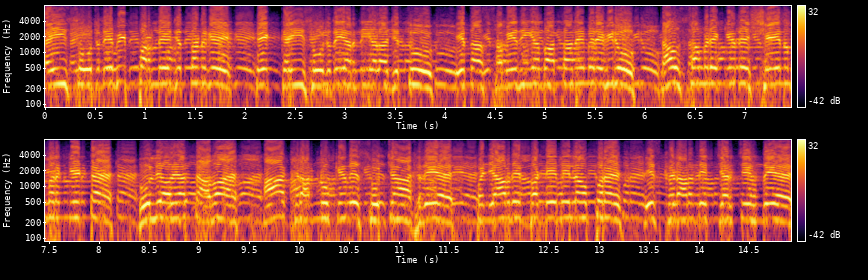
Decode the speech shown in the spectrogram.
ਕਈ ਸੋਚਦੇ ਵੀ ਪਰਲੇ ਜਿੱਤਣਗੇ ਤੇ ਕਈ ਸੋਚਦੇ ਅਰਨੀ ਵਾਲਾ ਜਿੱਤੂ। ਇਹ ਤਾਂ ਸਮੇਂ ਦੀਆਂ ਬਾਤਾਂ ਨੇ ਮੇਰੇ ਵੀਰੋ। ਲਓ ਸਾਹਮਣੇ ਕਹਿੰਦੇ 6 ਨੰਬਰ ਕਿੱਟ ਹੈ। ਬੋਲਿਆ ਹੋਇਆ ਧਾਵਾ ਆ ਖਿਡਾਰਨ ਨੂੰ ਕਹਿੰਦੇ ਸੋਚਾਂ ਆਖਦੇ ਆ ਪੰਜਾਬ ਦੇ ਵੱਡੇ ਮੇਲਾ ਉੱਪਰ ਇਸ ਖਿਡਾਰਨ ਦੇ ਚਰਚੇ ਹੁੰਦੇ ਆ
